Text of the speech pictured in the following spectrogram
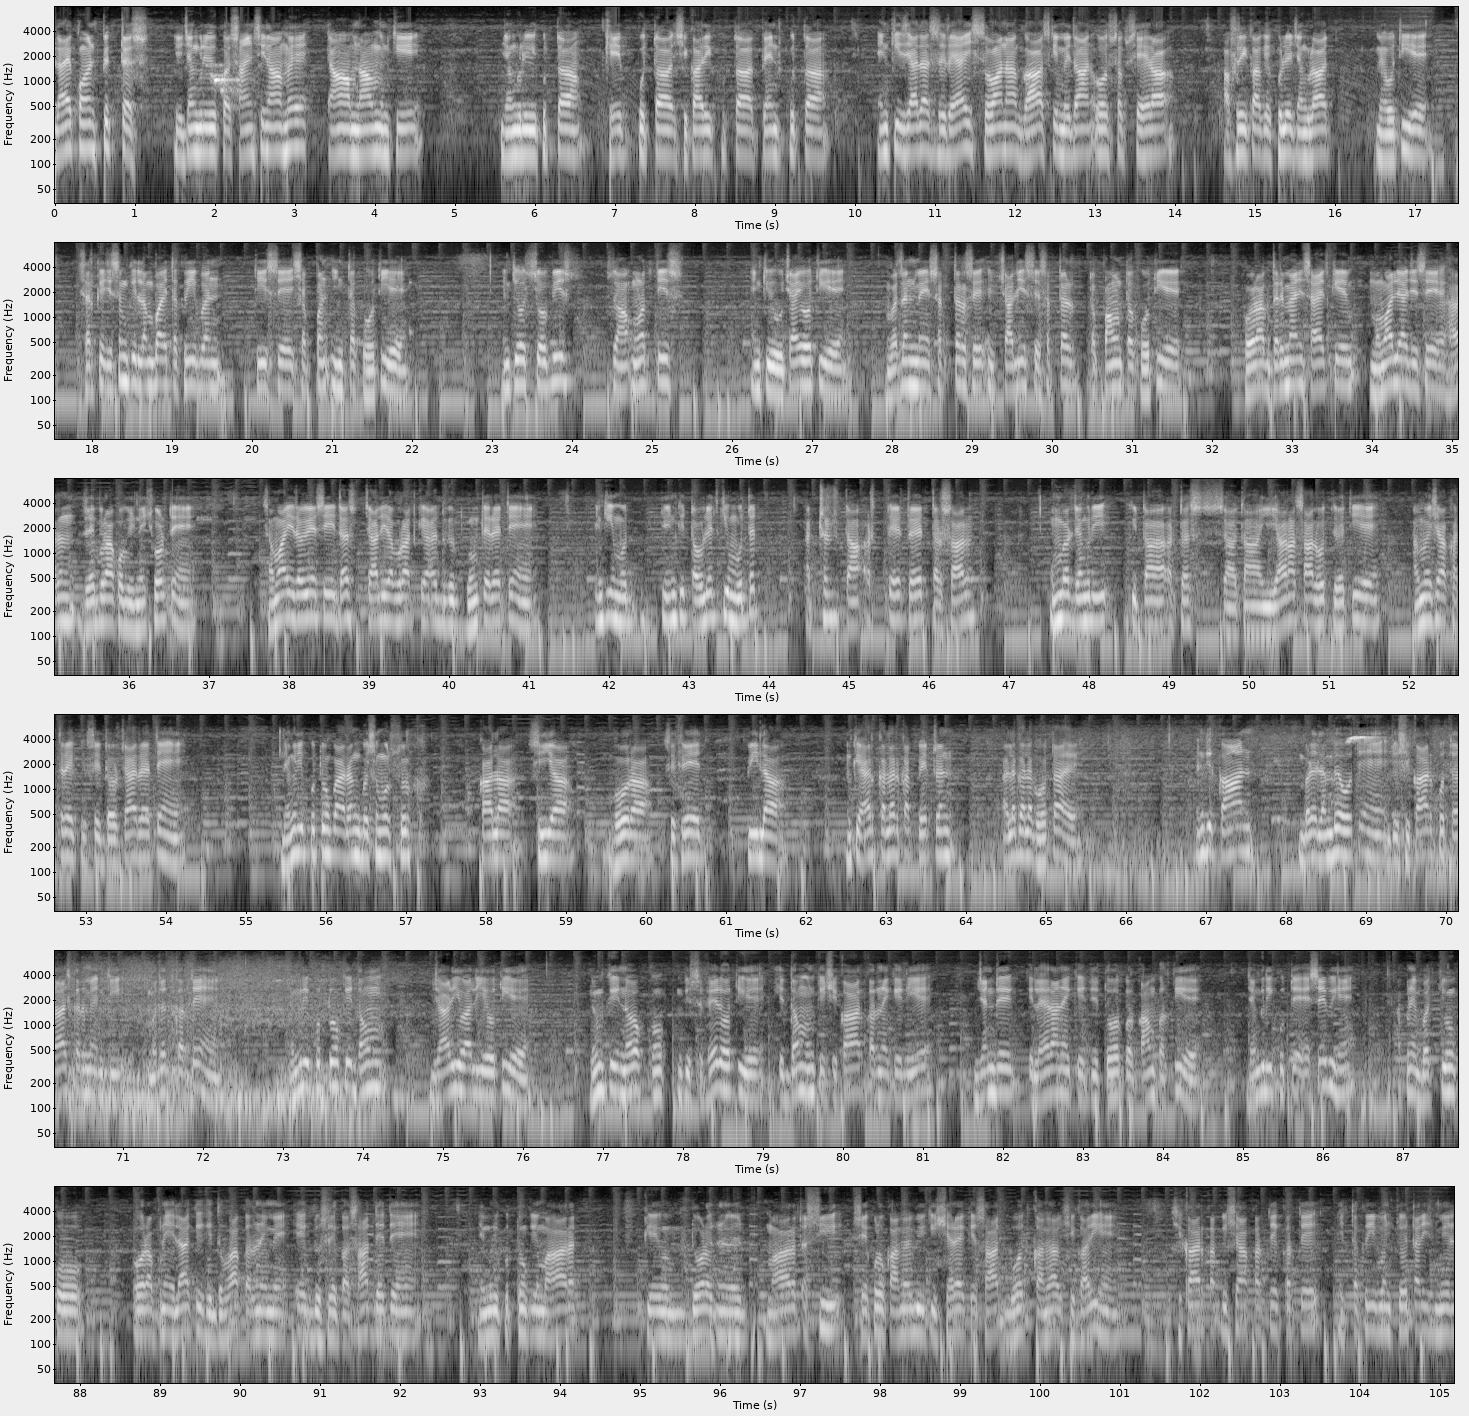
लाइकॉन pictus ये जंगली का साइंसी नाम है। आम नाम इनकी जंगली कुत्ता, खेप कुत्ता, शिकारी कुत्ता, पेंट कुत्ता। इनकी ज़्यादा रिहाइश सवाना, घास के मैदान और सब शहरा अफ्रीका के खुले जंगलात में होती है। सर के जिसम की लंबाई तकरीबन तीस से छप्पन इंच तक होती है। इनकी चौबीस, उनतीस, इनकी ऊंचाई होती है। वज़न में सत्तर से चालीस से सत्तर तक पाउंड तक होती है। खुराक दरमियानी साइज़ के ममालिया जिसे हरन जेबरा को भी नहीं छोड़ते हैं। समाजी रवैये से दस चालीस अफराद के अर्द गिर्द घूमते रहते हैं। इनकी इनकी तौलीद की मुद्दत अठहत्तर साल उम्र जंगली की ग्यारह साल होती रहती है। हमेशा खतरे से दो चार रहते हैं। जंगली कुत्तों का रंग बशमुल सुर्ख काला, सिया, भूरा, सफ़ेद, पीला, इनके हर कलर का पैटर्न अलग अलग होता है। इनके कान बड़े लंबे होते हैं, जो शिकार को तलाश कर में इनकी मदद करते हैं। जंगली कुत्तों की दम झाड़ी वाली होती है। जिनकी नोक उनकी सफ़ेद होती है, ये दम उनकी शिकार करने के लिए झंडे के लहराने के तौर पर काम करती है। जंगली कुत्ते ऐसे भी हैं अपने बच्चों को और अपने इलाके की दुआ करने में एक दूसरे का साथ देते हैं। जंगली कुत्तों की महारत के दौड़, महारत अस्सी सैकड़ों कामयाबी की शरह के साथ बहुत कामयाब शिकारी हैं। शिकार का पीछा करते करते तकरीबन चौतालीस मील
